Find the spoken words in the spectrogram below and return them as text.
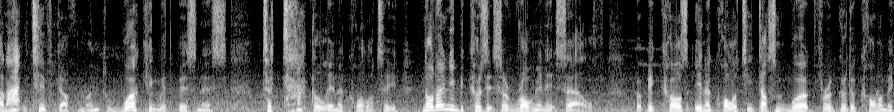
an active government, working with business to tackle inequality, not only because it's a wrong in itself, but because inequality doesn't work for a good economy.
